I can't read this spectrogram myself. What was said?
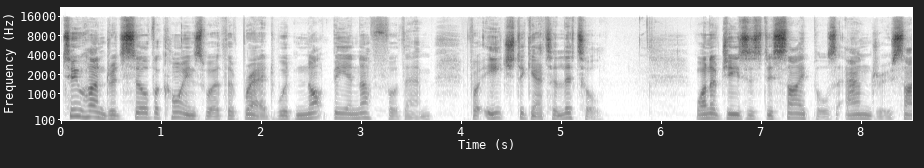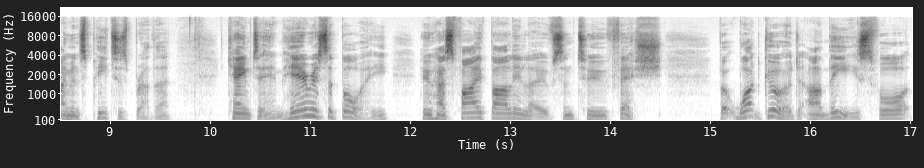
Two hundred silver coins worth of bread would not be enough for them, for each to get a little. One of Jesus' disciples, Andrew, Simon's Peter's brother, came to him. Here is a boy who has five barley loaves and two fish. But what good are these for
